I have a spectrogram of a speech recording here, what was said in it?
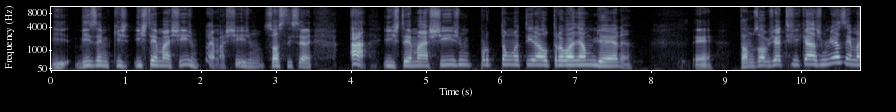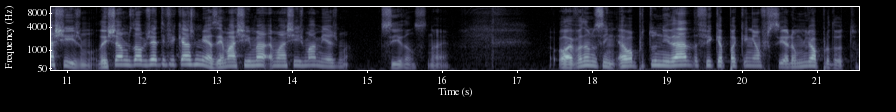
E dizem-me que isto é machismo? Não é machismo. Só se disserem, ah, isto é machismo porque estão a tirar o trabalho à mulher. É. Estamos a objetificar as mulheres, é machismo. Deixamos de objetificar as mulheres, é machismo, machismo à mesma. Decidam-se, não é? Olha, fazemos assim: a oportunidade fica para quem oferecer o melhor produto.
